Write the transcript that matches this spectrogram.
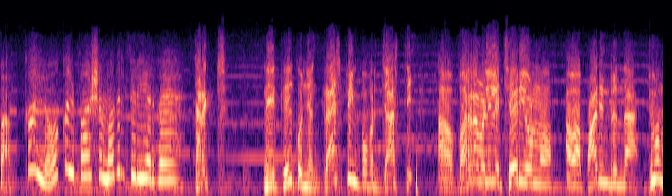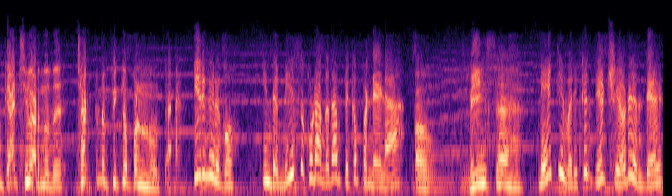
பக்கா லோக்கல் பாஷை மாதிரி தெரியறதே. கரெக்ட் நேக்கு கொஞ்சம் கிராஸ்பிங் பவர் ஜாஸ்தி. வர்ற வழியில சேரி ஒண்ணும் அவ பாடிட்டு இருந்தா டியூன் கேட்சியா இருந்தது. சட்டுன்னு பிக்கப் பண்ணணுட்டேன் இருங்க இருங்கோ. இந்த மீச கூட அங்கதான் பிக்கப் பண்ணேளா? மீச. நேத்தி வரைக்கும் தீட்சையோட இருந்தேன்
